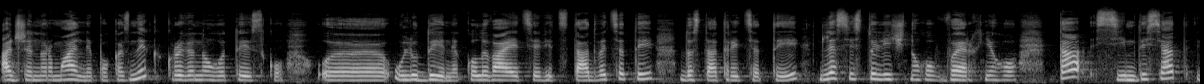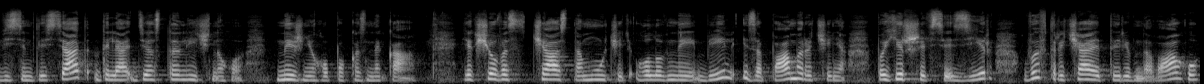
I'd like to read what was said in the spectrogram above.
адже нормальний показник кров'яного тиску е, у людини коливається від 120 до 130 для систолічного верхнього та 70-80 для діастолічного нижнього показника. Якщо вас часто мучить головний біль і запаморочення, погіршився зір, ви втрачаєте рівновагу,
